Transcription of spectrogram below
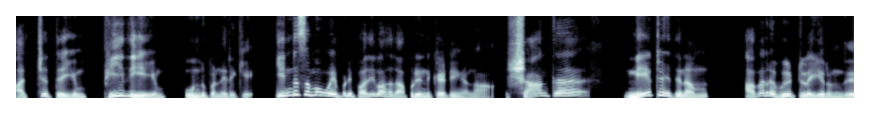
அச்சத்தையும் பீதியையும் உண்டு பண்ணிருக்கு. இந்த சம்பவம் எப்படி பதிவாகுது அப்படின்னு கேட்டீங்கன்னா சாந்த நேற்றைய தினம் அவர வீட்டுல இருந்து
